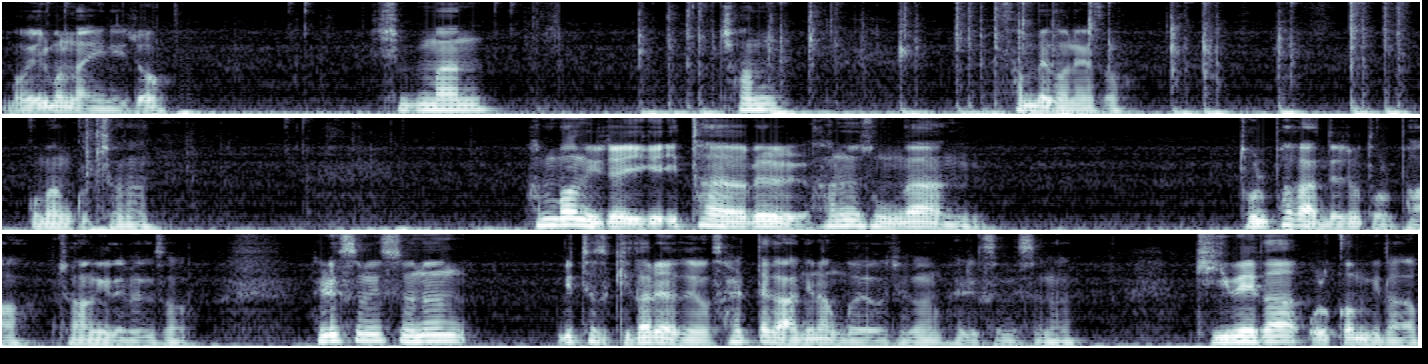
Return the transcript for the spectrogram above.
뭐 1번 라인이죠 10만 1300원에서 99,000원. 한 번 이제 이게 이탈을 하는 순간 돌파가 안 되죠 돌파. 저항이 되면서. 헬릭 스미스는 밑에서 기다려야 돼요. 살 때가 아니란 거예요 지금 헬릭 스미스는. 기회가 올 겁니다.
